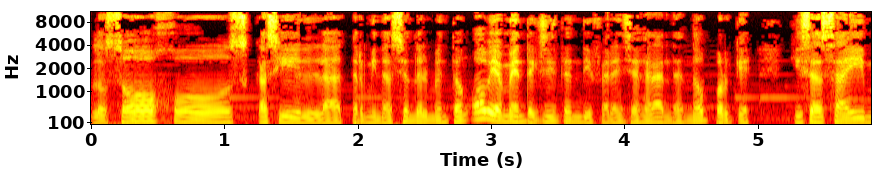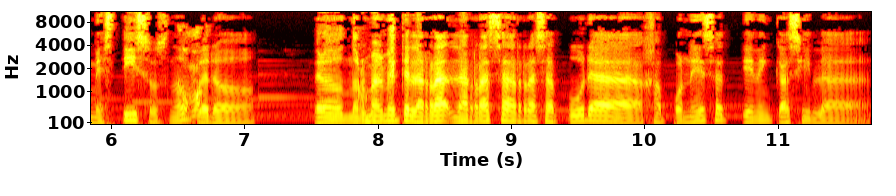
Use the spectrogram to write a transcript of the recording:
los ojos, casi la terminación del mentón. Obviamente existen diferencias grandes, ¿no? Porque quizás hay mestizos, ¿no? ¿Cómo? Pero pero normalmente la, ra- la raza raza pura japonesa tienen casi la,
